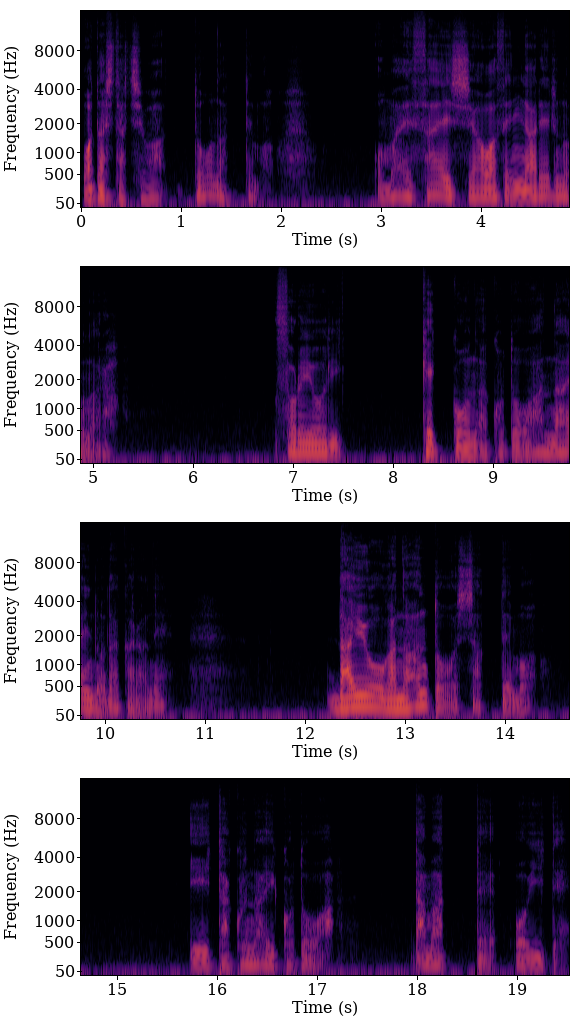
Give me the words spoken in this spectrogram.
私たちはどうなってもお前さえ幸せになれるのならそれより結構なことはないのだからね。大王が何とおっしゃっても言いたくないことは黙っておいて。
